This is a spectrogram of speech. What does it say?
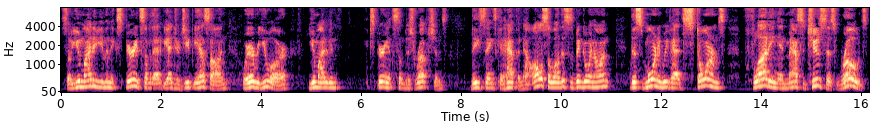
So you might have even experienced some of that if you had your GPS on wherever you are. You might have experienced some disruptions these things can happen. Now, also, while this has been going on, this morning we've had storms flooding in Massachusetts, roads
